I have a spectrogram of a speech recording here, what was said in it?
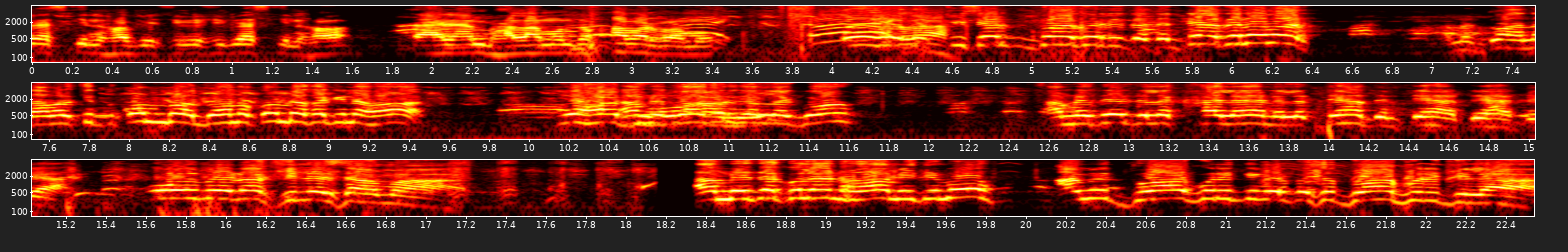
বেশ কিন হ বেশি বেশি বেশ কিন হ তাহলে আমি ভালো মন্দ খাবার পাবো। আল্লাহ। কিসের দোয়া করে দিতেছেন টিয়া দেন আমার। আমার দোয়া না আমার কিন্তু কম কম বেচা কিনা হয় কি হাত আপনি দিব দোয়া করে আমি? দেন লাগবো। আপনি যে দিলে খাইলে নিলে টেহা দেন টেহা টেহা টেহা ওই বেটা খিলেছে আমার। আপনি যে কইলেন হ আমি দিব আমি দোয়া করে দিবের কাছে দোয়া করে দিলাম।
